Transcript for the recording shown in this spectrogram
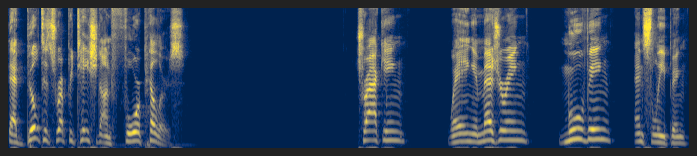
that built its reputation on four pillars tracking, weighing and measuring, moving, and sleeping.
